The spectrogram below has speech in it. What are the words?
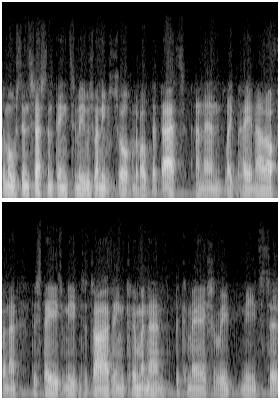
the most interesting thing to me was when he was talking about the debt and then like paying that off, and then the stage needing to drive income, and then the commercially needs to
